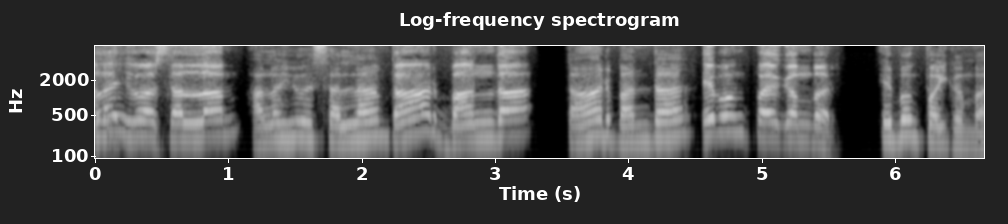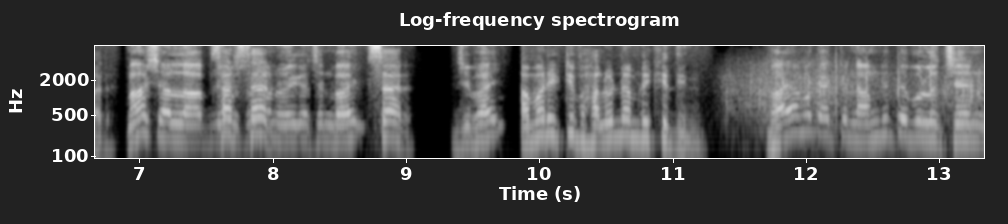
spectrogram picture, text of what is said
আলাইহি ওয়াসাল্লাম আলাইহি ওয়াসাল্লাম তার বান্দা তার বান্দা এবং পয়গম্বর। এবং পয়গম্বর। মাশাআল্লাহ আপনি স্যার, মুসলমান হয়ে গেছেন ভাই। স্যার জি ভাই। আমার একটি ভালো নাম রেখে দিন। ভাই আমাকে একটা নাম দিতে বলেছেন।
